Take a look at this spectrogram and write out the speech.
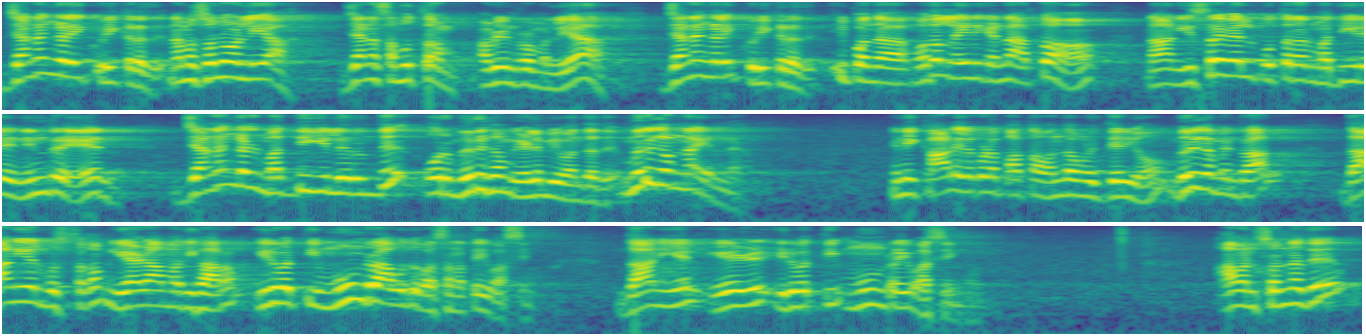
ஜனங்களை குறிக்கிறது. நம்ம சொல்லுவோம் இல்லையா? ஜன சமுத்திரம் அப்படின்றோம் இல்லையா? ஜனங்களை குறிக்கிறது. இப்போ அந்த முதல் லைனுக்கு என்ன அர்த்தம்? நான் இஸ்ரவேல் புத்திரர் மத்தியிலே நின்றேன். ஜனங்கள் மத்தியிலிருந்து ஒரு மிருகம் எழும்பி வந்தது. மிருகம்னா என்ன? இன்னைக்கு காலையில் கூட பார்த்தா வந்தவங்களுக்கு தெரியும். மிருகம் என்றால் தானியல் புஸ்தகம் ஏழாம் அதிகாரம் இருபத்தி மூன்றாவது வசனத்தை வாசிங்க. தானியல் ஏழு இருபத்தி மூன்றை வாசிங்க. அவன் சொன்னது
